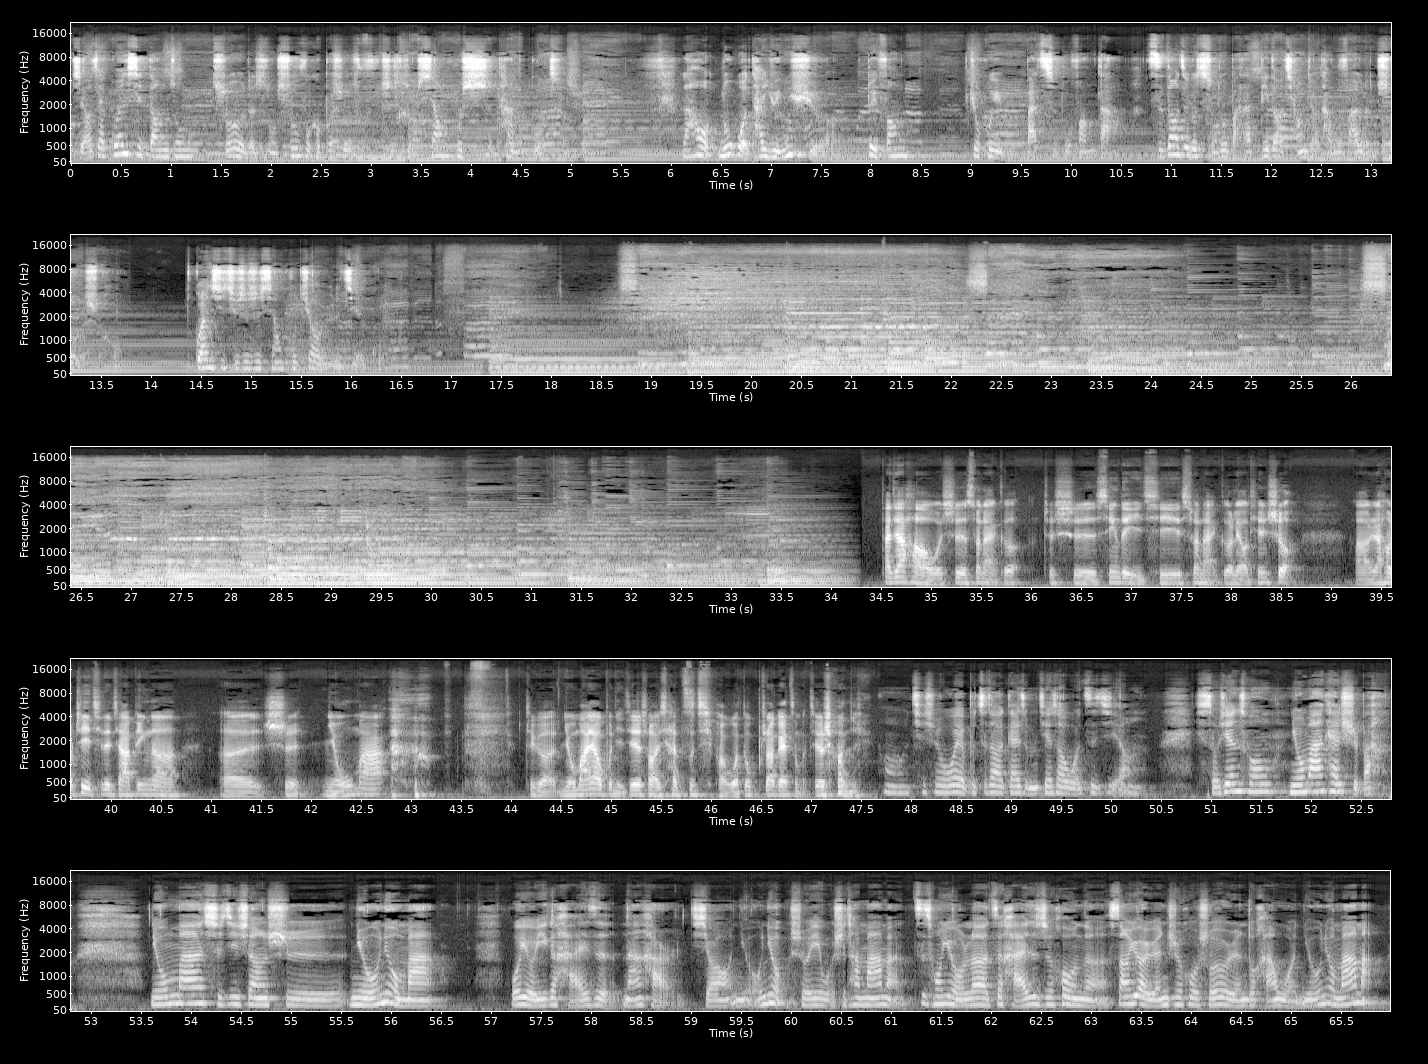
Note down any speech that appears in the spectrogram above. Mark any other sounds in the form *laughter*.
只要在关系当中，所有的这种舒服和不舒服，是一种相互试探的过程。然后，如果他允许了，对方就会把尺度放大，直到这个尺度把他逼到墙角，他无法忍受的时候，关系其实是相互教育的结果。大家好，我是酸奶哥，这是新的一期酸奶哥聊天社啊。然后这一期的嘉宾呢，呃，是牛妈。*laughs* 这个牛妈，要不你介绍一下自己吧？我都不知道该怎么介绍你。嗯，其实我也不知道该怎么介绍我自己啊。首先从牛妈开始吧。牛妈实际上是牛牛妈。我有一个孩子，男孩叫牛牛，所以我是他妈妈。自从有了这孩子之后呢，上幼儿园之后，所有人都喊我牛牛妈妈，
